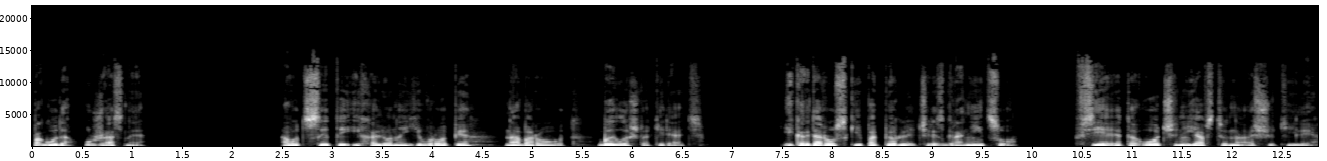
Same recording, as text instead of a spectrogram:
Погода ужасная. А вот сытой и холеной Европе, наоборот, было что терять. И когда русские поперли через границу, все это очень явственно ощутили.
